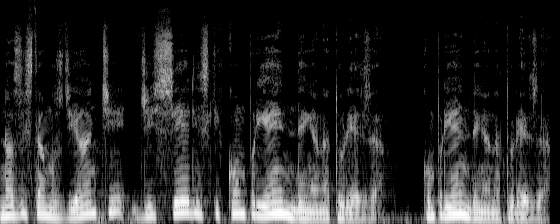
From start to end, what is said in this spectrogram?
nós estamos diante de seres que compreendem a natureza. Compreendem a natureza.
